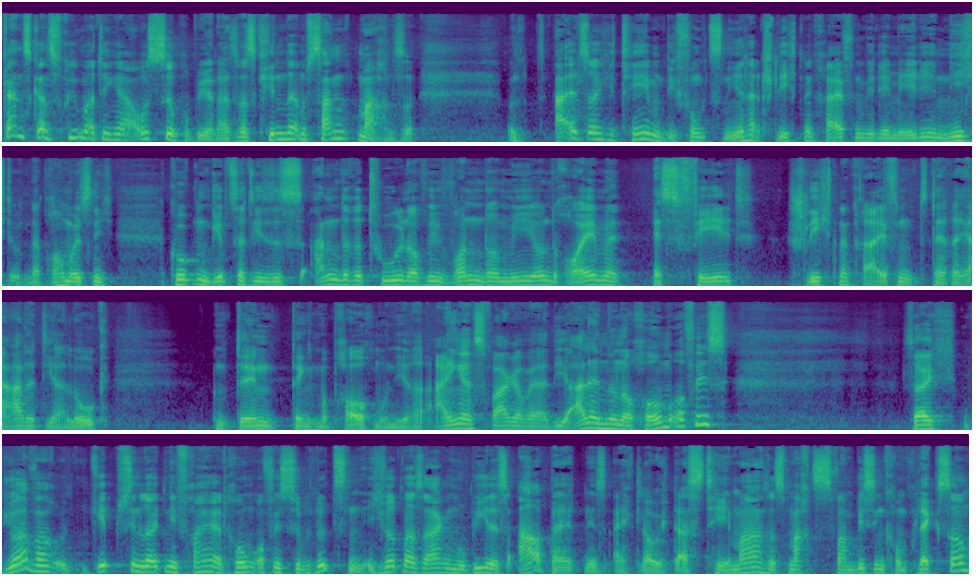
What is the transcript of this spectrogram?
ganz, ganz früh mal Dinge auszuprobieren, also was Kinder im Sand machen. So. Und all solche Themen, die funktionieren halt schlicht und ergreifend mit den Medien nicht. Und da brauchen wir jetzt nicht gucken, gibt's da dieses andere Tool noch wie WonderMe und Räume. Es fehlt schlicht und ergreifend der reale Dialog und den, denke ich mal, brauchen wir. Und Ihre Eingangsfrage war ja, die alle nur noch Homeoffice? Sag ich, ja, warum gibt es den Leuten die Freiheit, Homeoffice zu benutzen? Ich würde mal sagen, mobiles Arbeiten ist eigentlich, glaube ich, das Thema. Das macht es zwar ein bisschen komplexer,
